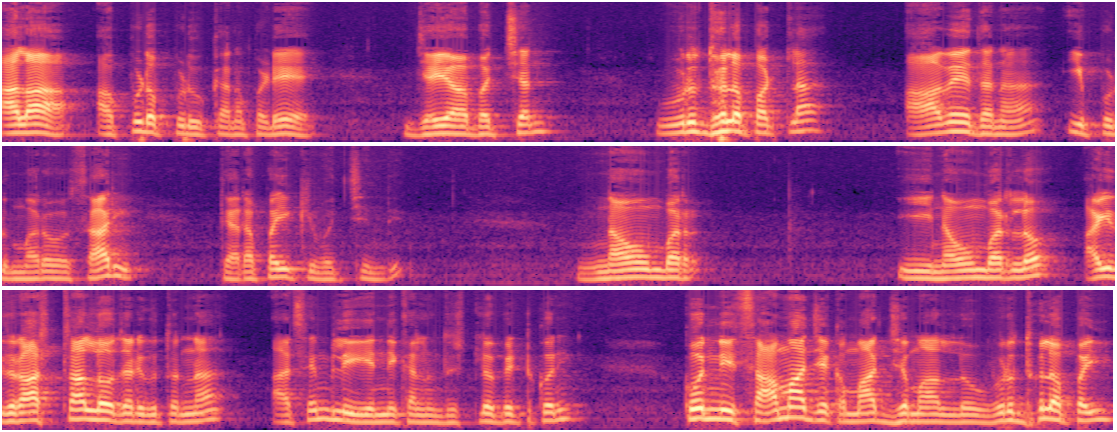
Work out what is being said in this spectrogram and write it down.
అలా అప్పుడప్పుడు కనపడే జయా బచ్చన్ వృద్ధుల పట్ల ఆవేదన ఇప్పుడు మరోసారి తెరపైకి వచ్చింది. నవంబర్ ఈ నవంబర్లో ఐదు రాష్ట్రాల్లో జరుగుతున్న అసెంబ్లీ ఎన్నికలను దృష్టిలో పెట్టుకొని కొన్ని సామాజిక మాధ్యమాల్లో వృద్ధులపై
